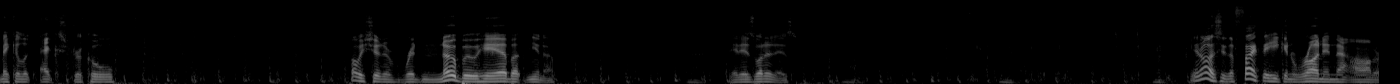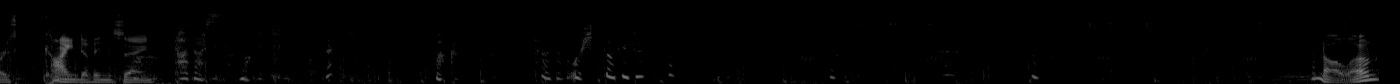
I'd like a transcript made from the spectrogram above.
Make it look extra cool. Probably should have ridden Nobu here, but you know. It is what it is. You know, honestly, the fact that he can run in that armor is kind of insane. I'm not alone.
